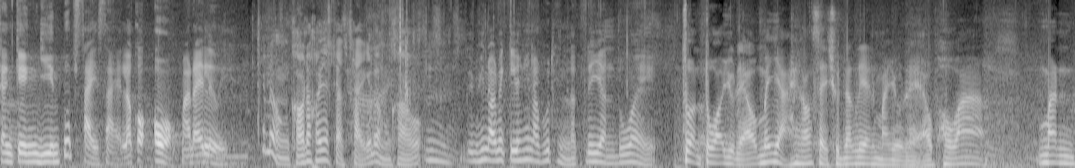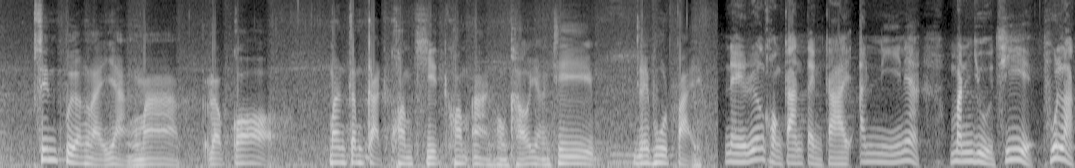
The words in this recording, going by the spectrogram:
กางเกงยีนปุ๊บใส่ใส่แล้วก็ออกมาได้เลย ก็เรื่องของเขาถ้าเขาอยากใส่ก็เรื่องของเขาพี่น้อยเมื่อกี้ที่เราพูดถึงนักเรียนด้วย ส่วนตัวอยู่แล้วไม่อยากให้เขาใส่ชุดนักเรียนมาอยู่แล้ว เพราะว่ามันสิ้นเปลืองหลายอย่างมาก แล้วก็มันจำกัดความคิดความอ่านของเขาอย่างที่ได้พูดไป ในเรื่องของการแต่งกายอันนี้เนี่ยมันอยู่ที่ผู้หลัก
